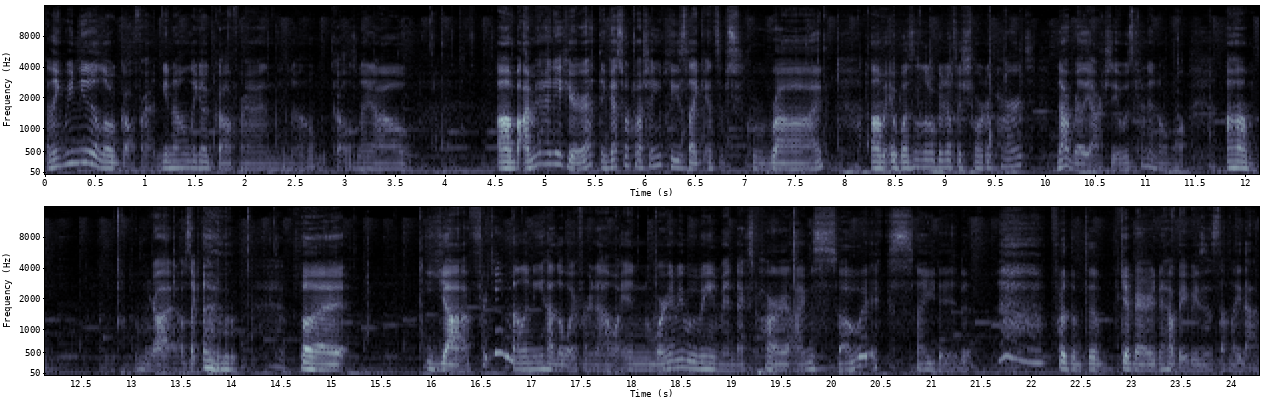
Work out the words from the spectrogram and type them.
I think we need a little girlfriend, you know, like a girlfriend, you know, girls' night out. Um, but I'm gonna end it here. Thank you guys so much for watching. Please like and subscribe. Um, it was a little bit of a shorter part. Not really, actually. It was kind of normal. Um, oh my god, I was like, but yeah, freaking Melanie has a boyfriend now, and we're gonna be moving him in next part. I'm so excited for them to get married and have babies and stuff like that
